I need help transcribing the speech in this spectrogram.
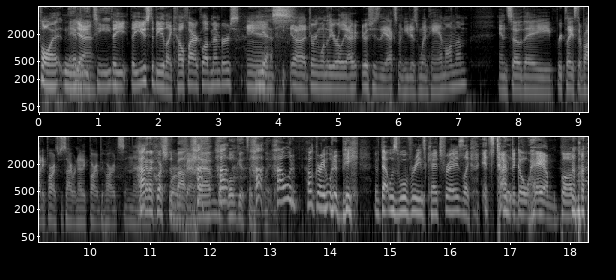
fought and Yeah, they they used to be like Hellfire Club members, and Yes. uh, during one of the early issues of the X Men, he just went ham on them, and so they replaced their body parts with cybernetic body parts. And then I got a question about revenge. them, but we'll get to How, that later. how would how great would it be if that was Wolverine's catchphrase? Like, it's time to go ham, bub.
